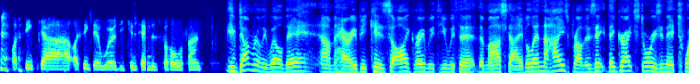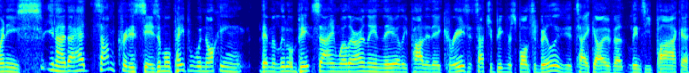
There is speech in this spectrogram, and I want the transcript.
I think uh, I think they're worthy contenders for Hall of Fame. You've done really well there, um, Harry, because I agree with you with the, the Maher stable and the Hayes brothers. They, they're great stories in their 20s. You know, they had some criticism or people were knocking them a little bit, saying, well, they're only in the early part of their careers. It's such a big responsibility to take over Lindsay Parker,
